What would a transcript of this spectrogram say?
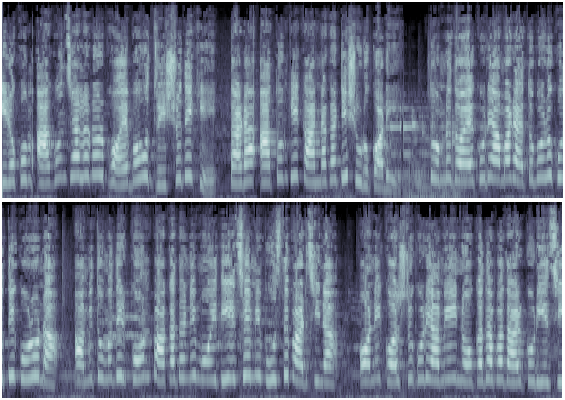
এরকম আগুন জ্বালানোর ভয়াবহ দৃশ্য দেখে তারা আতঙ্কে কান্নাকাটি শুরু করে। তোমরা দয়া করে আমার এত বড় ক্ষতি করো না। আমি তোমাদের কোন পাকা ধানে মই দিয়েছি আমি বুঝতে পারছি না। অনেক কষ্ট করে আমি এই নৌকা ধাপা দাঁড় করিয়েছি।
